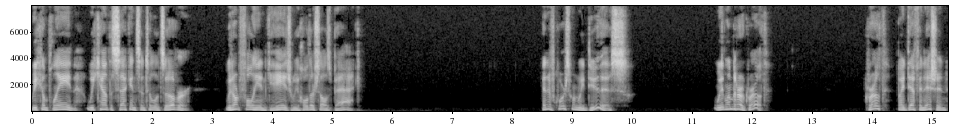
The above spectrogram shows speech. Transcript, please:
We complain. We count the seconds until it's over. We don't fully engage, we hold ourselves back. And of course, when we do this, we limit our growth. Growth, by definition,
